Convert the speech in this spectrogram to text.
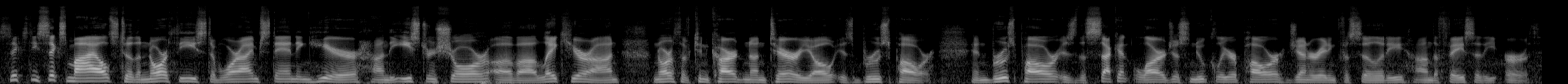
66 miles to the northeast of where I'm standing here on the eastern shore of uh, Lake Huron, north of Kincardine, Ontario, is Bruce Power. And Bruce Power is the second largest nuclear power generating facility on the face of the earth.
